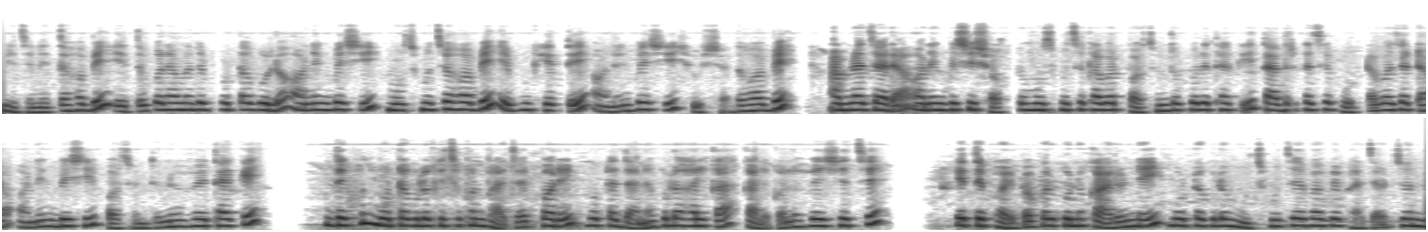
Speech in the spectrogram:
ভেজে নিতে হবে। এতে করে আমাদের ভুট্টাগুলো অনেক বেশি মুচমুচে হবে এবং খেতে অনেক বেশি সুস্বাদু হবে। আমরা যারা অনেক বেশি শক্ত মুচমুচে খাবার পছন্দ করে থাকি, তাদের কাছে ভুট্টা ভাজাটা অনেক বেশি পছন্দনীয় হয়ে থাকে। দেখুন, ভুট্টাগুলো কিছুক্ষণ ভাজার পরে ভুট্টার দানাগুলো হালকা কালো কালো হয়ে এসেছে। এতে ভয় পাবার কোনো কারণ নেই। ভুট্টাগুলো মুচমুচেভাবে ভাজার জন্য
